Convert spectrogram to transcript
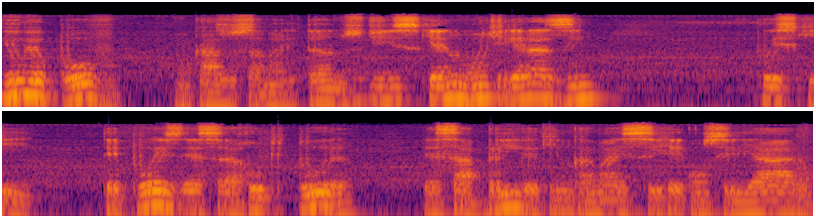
E o meu povo, no caso os samaritanos, diz que é no Monte Gerazim, pois que depois dessa ruptura, dessa briga que nunca mais se reconciliaram,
